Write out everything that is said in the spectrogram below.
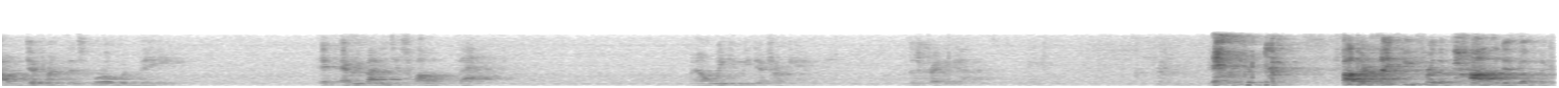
how different this world would be if everybody just followed that. Well, we can be different, can't we? Let's pray together. Father, thank you for the positive of the.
